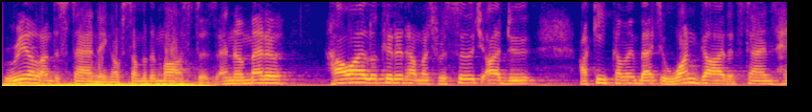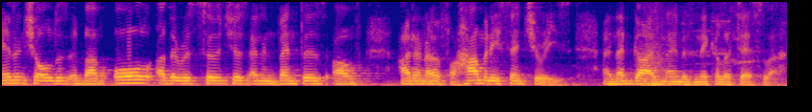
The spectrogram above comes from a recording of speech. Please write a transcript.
real understanding of some of the masters. And no matter how I look at it, how much research I do, I keep coming back to one guy that stands head and shoulders above all other researchers and inventors of, I don't know, for how many centuries. And that guy's name is Nikola Tesla.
